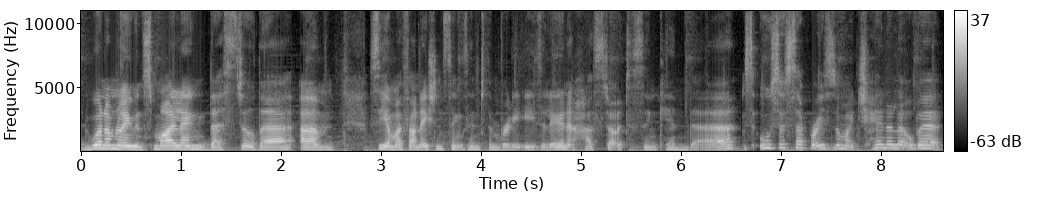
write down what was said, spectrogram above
when I'm not even smiling, they're still there. Um, so yeah, my foundation sinks into them really easily and it has started to sink in there. It's also separated on my chin a little bit.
